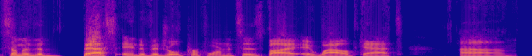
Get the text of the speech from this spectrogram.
some of the best individual performances by a Wildcat. Um,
